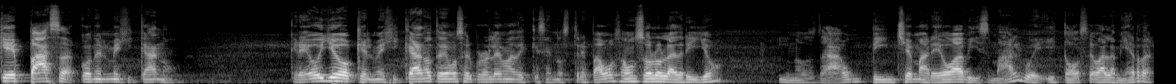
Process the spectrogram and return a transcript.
¿Qué pasa con el mexicano? Creo yo que el mexicano tenemos el problema de que se nos trepamos a un solo ladrillo y nos da un pinche mareo abismal, güey, y todo se va a la mierda.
